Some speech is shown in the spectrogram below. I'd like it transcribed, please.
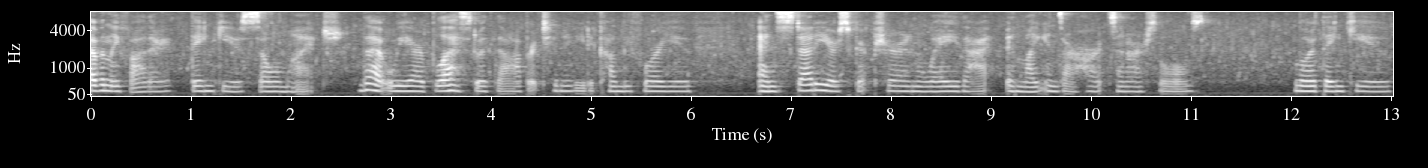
Heavenly Father, thank you so much that we are blessed with the opportunity to come before you and study your scripture in a way that enlightens our hearts and our souls. Lord, thank you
